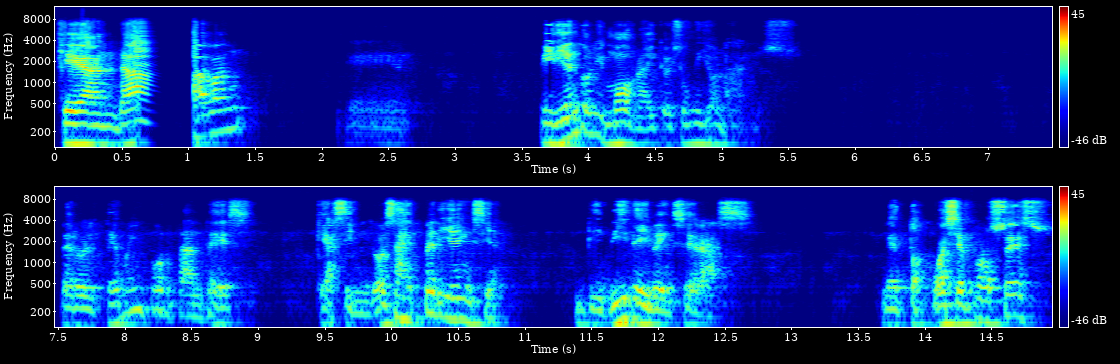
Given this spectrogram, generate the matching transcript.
que andaban eh, pidiendo limosna y que hoy son millonarios. Pero el tema importante es que asimiló esas experiencias, divide y vencerás. Le tocó ese proceso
